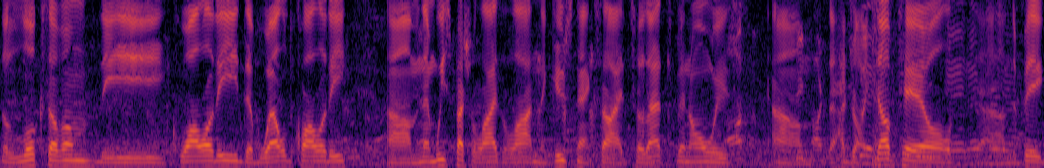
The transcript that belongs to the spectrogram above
the looks of them, the quality, the weld quality. Um, and then we specialize a lot in the gooseneck side, so that's been always um, the hydraulic dovetail, um, the big,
